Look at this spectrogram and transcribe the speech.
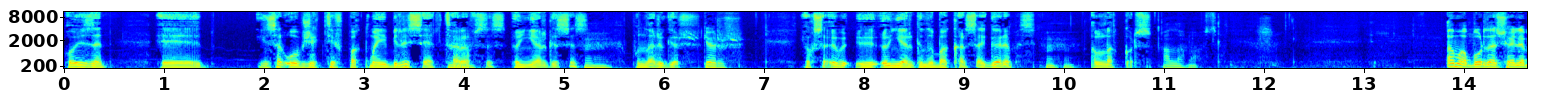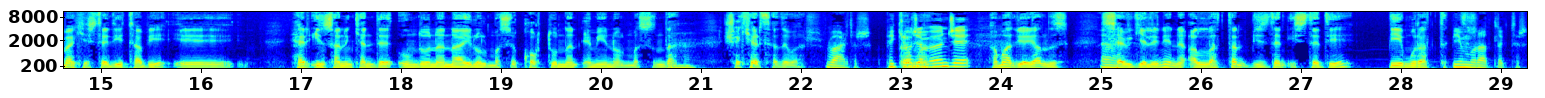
o yüzden e, insan objektif bakmayı bilirse tarafsız, ön yargısız bunları görür. Görür. Yoksa ö- e, ön yargılı bakarsa göremez. Allah korusun. Allah muhafaza. Ama burada söylemek istediği tabii e, her insanın kendi umduğuna nail olması, korktuğundan emin olmasında şeker tadı var. Vardır. Peki Ama- hocam önce Ama diyor yalnız Evet. sevgilinin Allah'tan bizden istediği bir murattık. bir muratlıktır.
